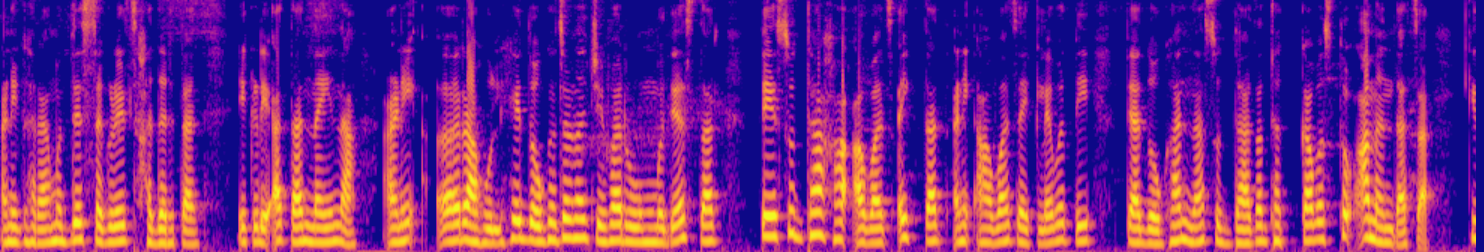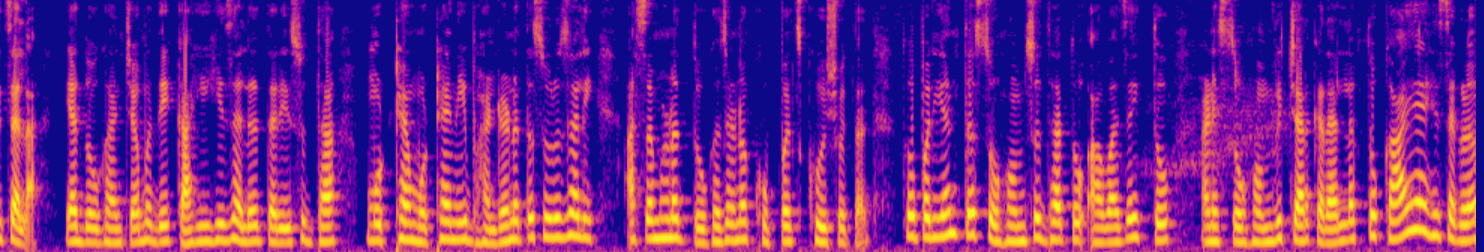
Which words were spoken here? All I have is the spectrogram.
आणि घरामध्ये सगळेच हादरतात. इकडे आता नैना आणि राहुल हे दोघंजणं जेव्हा रूममध्ये असतात ते सुद्धा हा आवाज ऐकतात आणि आवाज ऐकल्यावरती त्या दोघांना सुद्धा आता धक्का बसतो आनंदाचा की चला या दोघांच्यामध्ये काहीही झालं तरीसुद्धा मोठ्या मोठ्याने भांडणं तर सुरू झाली असं म्हणत दोघंजणं खूपच खुश होतात. तोपर्यंत सोहमसुद्धा तो आवाज ऐकतो आणि सोहम विचार करायला लागतो काय आहे हे सगळं?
